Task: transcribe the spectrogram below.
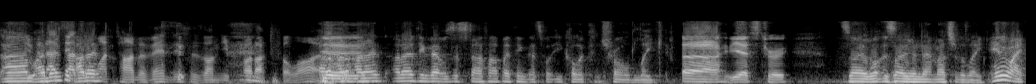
Um, I don't that's, think, I that's a don't, one-time event. This is on your product for I, life. I- Yeah. I don't, I don't think that was a stuff up. I think that's what you call a controlled leak. Ah, yes, true. So it's not even that much of a leak. Anyway,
